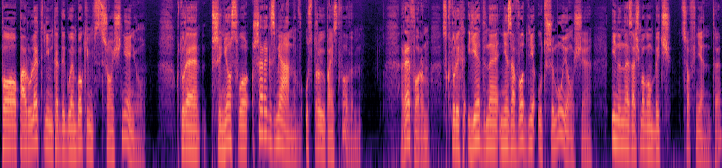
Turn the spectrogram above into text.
Po paruletnim tedy głębokim wstrząśnieniu, które przyniosło szereg zmian w ustroju państwowym, reform, z których jedne niezawodnie utrzymują się, inne zaś mogą być cofnięte,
